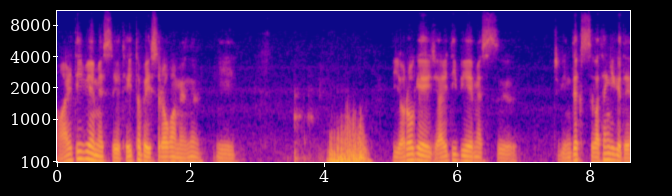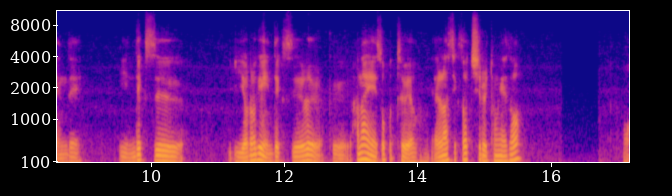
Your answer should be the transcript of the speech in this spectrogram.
RDBMS의 데이터베이스라고 하면은 이, 이 여러 개의 이제 RDBMS 즉 인덱스가 생기게 되는데 이 인덱스 이 여러 개의 인덱스를 그 하나의 소프트웨어 엘라스틱 서치를 통해서 어,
